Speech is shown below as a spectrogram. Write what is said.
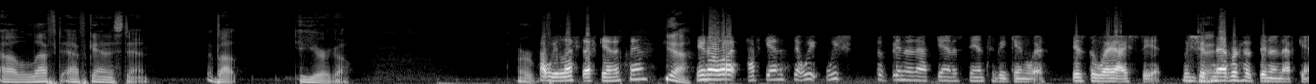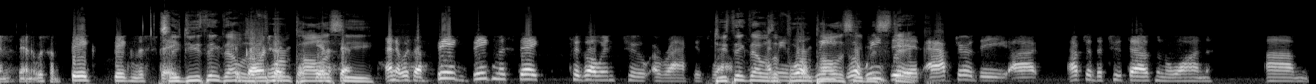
uh, left Afghanistan about a year ago? Or How we left Afghanistan? yeah, You know what? Afghanistan. We we should have been in Afghanistan to begin with. Is the way I see it. We should never have been in Afghanistan. It was a big, big mistake. So do you think that was a foreign policy? And it was a big, big mistake to go into Iraq as well. Do you think that was I a mean, foreign we, policy what we mistake? did after the uh, after the 2001, um,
